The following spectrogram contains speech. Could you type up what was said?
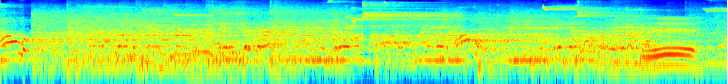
Oh! Oh! Yeah.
